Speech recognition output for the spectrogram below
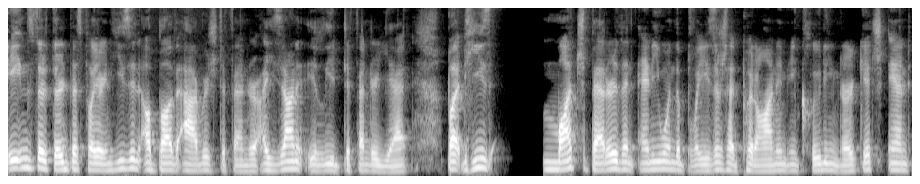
Ayton's their third best player, and he's an above average defender. He's not an elite defender yet, but he's much better than anyone the Blazers had put on him, including Nurkic. And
